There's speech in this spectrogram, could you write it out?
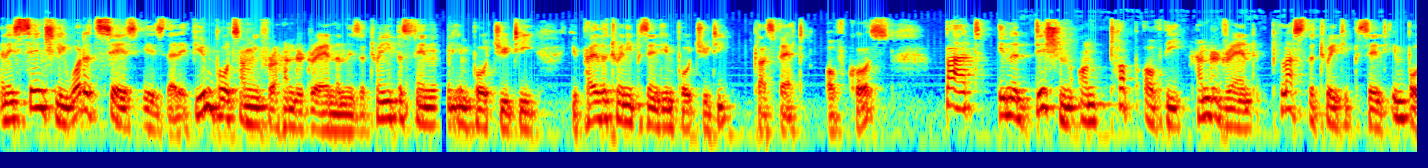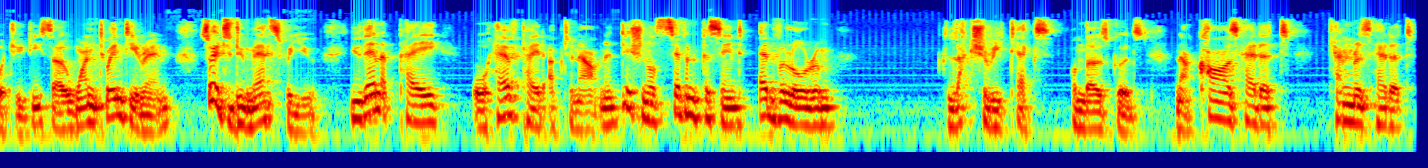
And essentially what it says is that if you import something for 100 Rand and there's a 20% import duty, you pay the 20% import duty plus VAT, of course. But in addition, on top of the 100 Rand plus the 20% import duty, so 120 Rand, sorry to do maths for you, you then pay or have paid up to now an additional 7% ad valorem luxury tax on those goods. Now cars had it, cameras had it,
